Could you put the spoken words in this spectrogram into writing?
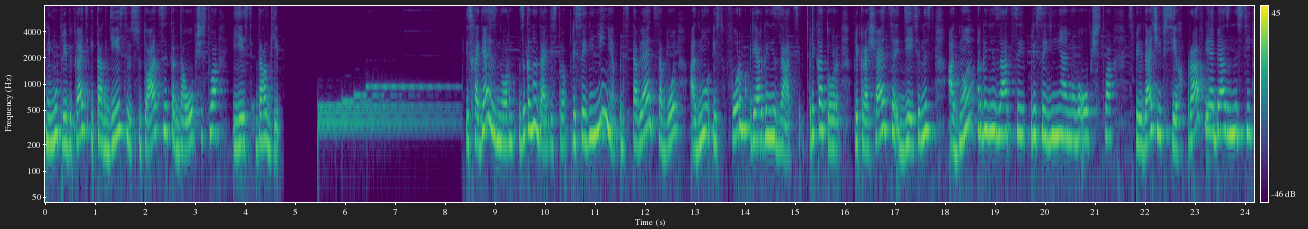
к нему прибегать и как действовать в ситуации, когда общество есть долги. Исходя из норм законодательства, присоединение представляет собой одну из форм реорганизации, при которой прекращается деятельность одной организации присоединяемого общества с передачей всех прав и обязанностей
